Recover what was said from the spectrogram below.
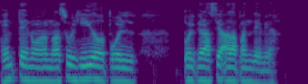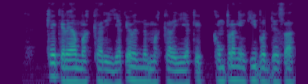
gente no, no ha surgido por, por gracias a la pandemia? Que crean mascarillas, que venden mascarillas, que compran equipos de esa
